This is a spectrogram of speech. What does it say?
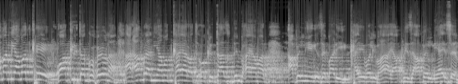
আমার নিয়ামত খেয়ে অকৃতজ্ঞ হয়েও না। আর আমরা নিয়ামত খাই আর তাজউদ্দিন ভাই আমার আপেল নিয়ে গেছে বাড়ি। খাইয়ে বলি, ভাই, আপনি যে আপেল নিয়ে আইছেন,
